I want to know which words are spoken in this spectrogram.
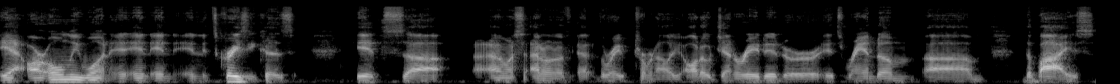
Yeah, our only one, and and and it's crazy because it's uh I don't, to, I don't know if uh, the right terminology, auto generated or it's random, um, the buys.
